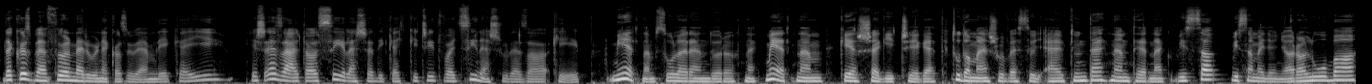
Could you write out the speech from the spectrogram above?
de közben fölmerülnek az ő emlékei, és ezáltal szélesedik egy kicsit, vagy színesül ez a kép. Miért nem szól a rendőröknek? Miért nem kér segítséget? Tudomásul veszi, hogy eltűntek, nem térnek vissza, visszamegy a nyaralóba,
